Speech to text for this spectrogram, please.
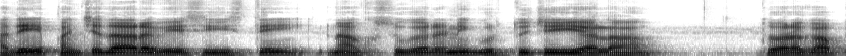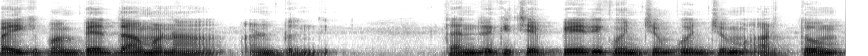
అదే పంచదార వేసి ఇస్తే నాకు షుగర్ అని గుర్తు చెయ్యాలా? త్వరగా పైకి పంపేద్దామనా? అంటుంది. తండ్రికి చెప్పేది కొంచెం కొంచెం అర్థం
